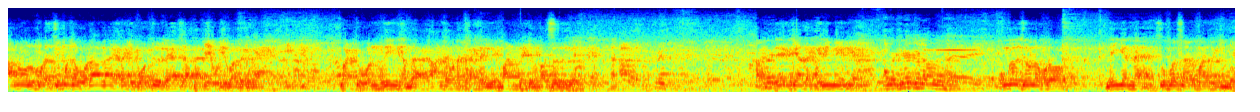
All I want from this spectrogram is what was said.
அறுநூறு முறை சிமெண்ட ஒரு ஆளா இறக்கி போட்டு லேசா தண்ணியை குடிச்சு பார்த்துக்குவேன் பட் ஒன் திங் அந்த ஆண்டவனுக்கு கண் இல்லை மண்டைகள் மசல் இல்லை. அவன் தேய்க்காத கிருமே இல்லை. அதை கேட்கல அவங்க உங்களை சொல்ல ப்ரோ நீங்க என்ன சூப்பர் ஸ்டார் மாதிரி இருக்கீங்க?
